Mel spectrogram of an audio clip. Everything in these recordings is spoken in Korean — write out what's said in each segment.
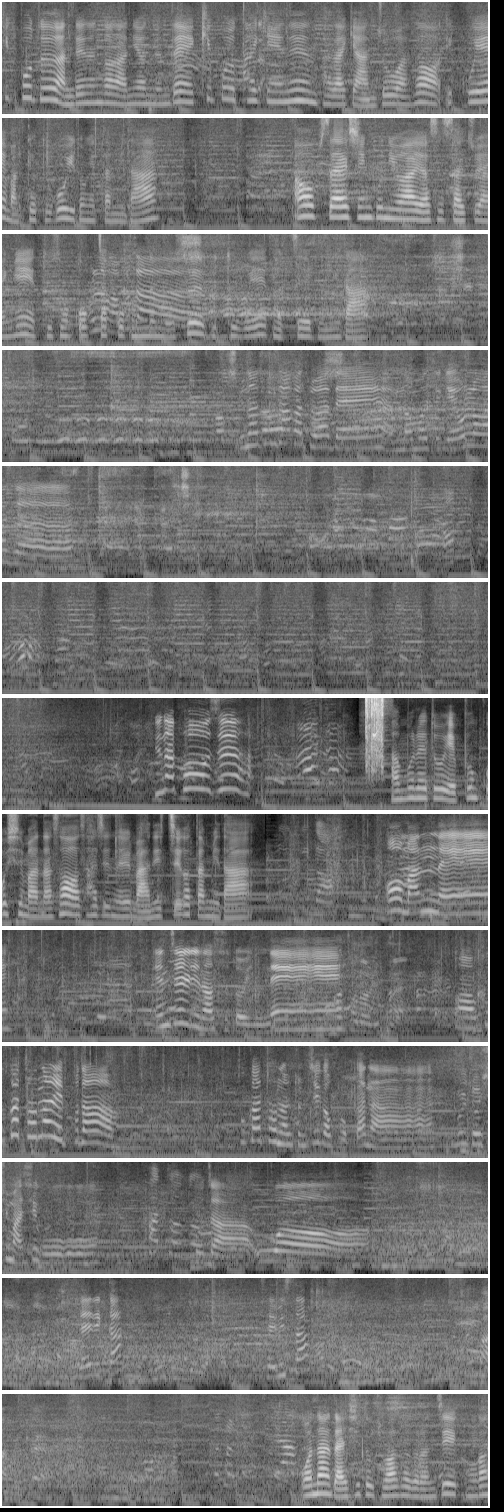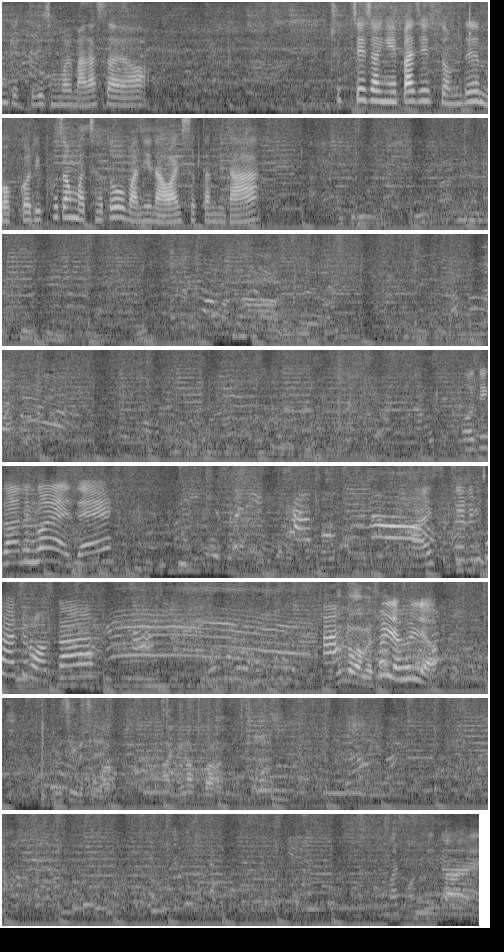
킥보드 안 되는 건 아니었는데 킥보드 타기에는 바닥이 안 좋아서 입구에 맡겨두고 이동했답니다. 9살 신군이와 6살 주양의 두손 꼭 잡고 걷는 모습 유튜브에 박제해 봅니다. 누나 손 잡아 줘야 돼. 안 넘어지게 올라가자. 유나 포즈. 아무래도 예쁜 꽃이 많아서 사진을 많이 찍었답니다. 어 맞네. 엔젤리너스도 있네. 터널 이쁘네. 어 국가 터널 예쁘다. 국가 터널 좀 찍어 볼까나. 물 조심하시고. 보자. 우와. 내릴까? 재밌어? 워낙 날씨도 좋아서 그런지 관광객들이 정말 많았어요. 축제장에 빠질 수 없는 먹거리 포장마차도 많이 나와 있었답니다. 어디 가는 거야 이제? 아이스크림 찾으러 갈까? 흘러가면서. 흘려 흘려. 그렇지, 그렇지. 아, 유나 불안한데. 고맙습니다.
